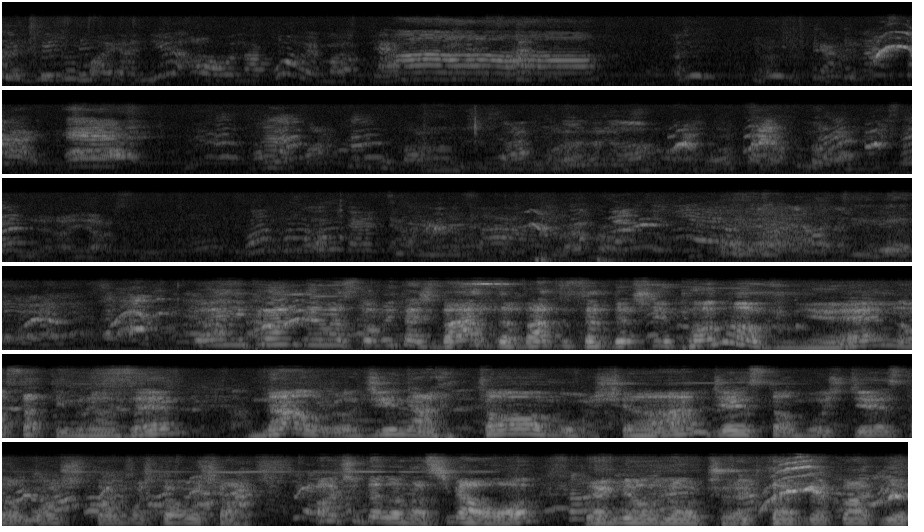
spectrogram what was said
Ale ty to Maja nie, o na głowę masz nie. A. E. Kochani, pragnę Was powitać bardzo, bardzo serdecznie ponownie, no, ostatnim razem, na urodzinach Tomusia. Gdzie jest Tomuś? Gdzie jest Tomuś? Tomuś, chodź. Chodź tutaj do nas, śmiało, jak miał roczek, tak dokładnie.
